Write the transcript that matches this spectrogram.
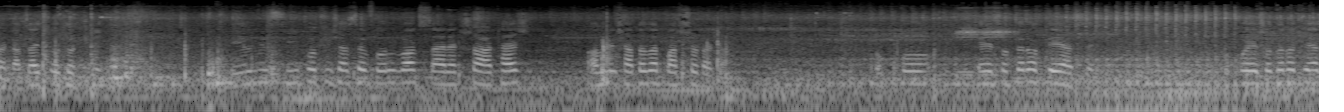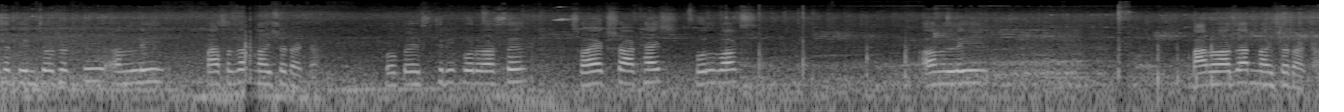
টাকা চাই চৌষট্টি। রিয়েলমি সি পঁচিশ আছে ফুল বক্স চার একশো আঠাশ অনলি সাত হাজার পাঁচশো টাকা। ওপো এ সতেরো কে আছে। ওপো এ সতেরো কে আছে, তিন চৌষট্টি অনলি পাঁচ হাজার নয়শো টাকা। ওপো এক্স থ্রি প্রো আছে ছয় একশো আঠাশ ফুল বক্স অনলি বারো হাজার নয়শো টাকা।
